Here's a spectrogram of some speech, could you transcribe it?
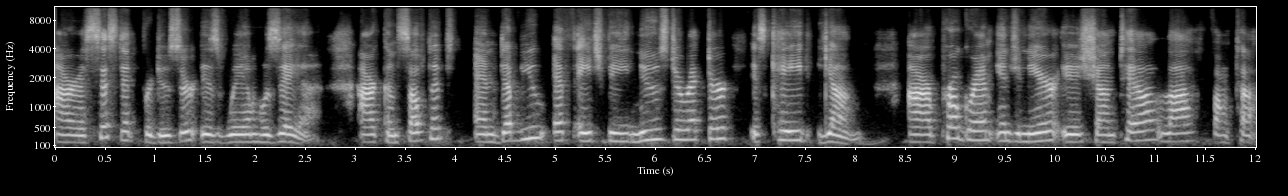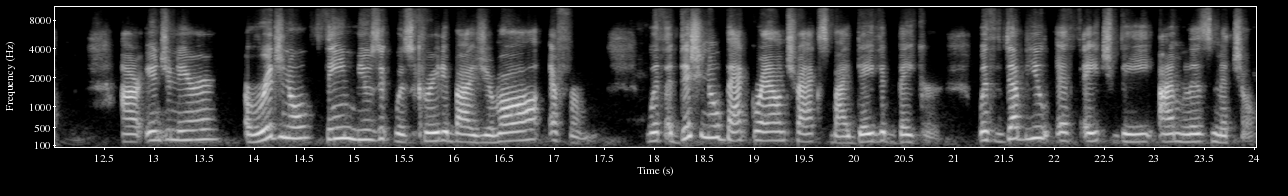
Our assistant producer is William Hosea. Our consultant and WFHB news director is Cade Young. Our program engineer is Chantel La Fontaine. Our engineer Original theme music was created by Jamal Ephraim, with additional background tracks by David Baker. With WFHB, I'm Liz Mitchell.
